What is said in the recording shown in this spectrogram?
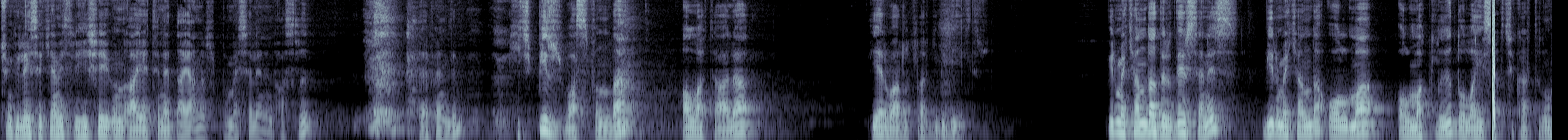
çünkü leyse kemislihi şeyun ayetine dayanır bu meselenin aslı. Efendim, hiçbir vasfında Allah Teala diğer varlıklar gibi değildir. Bir mekandadır derseniz bir mekanda olma olmaklığı dolayısıyla çıkartılmış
